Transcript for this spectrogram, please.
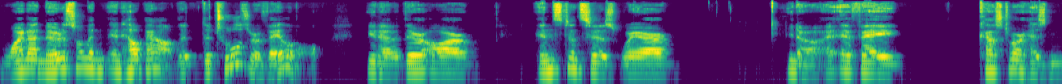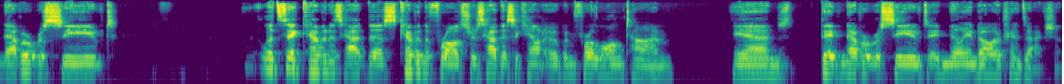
why not notice them and, and help out? The the tools are available. you know, there are instances where, you know, if a customer has never received, let's say Kevin has had this, Kevin the fraudster has had this account open for a long time, and they've never received a million dollar transaction.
